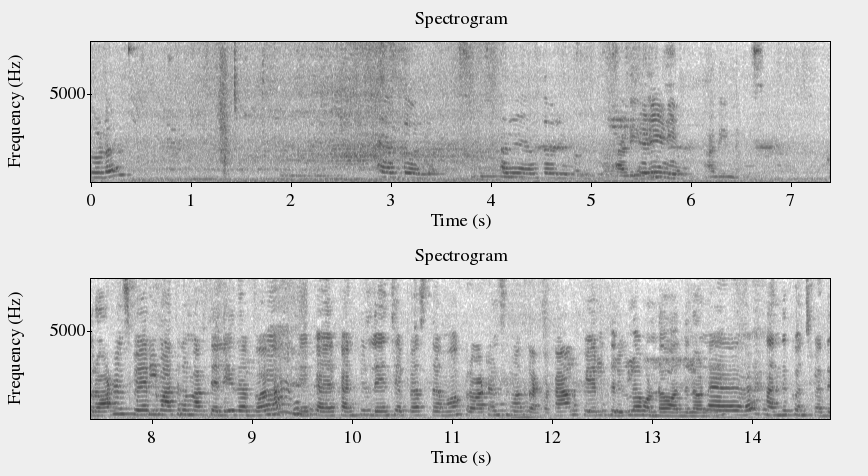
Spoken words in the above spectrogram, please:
కూడా ఎంతోరియం అదే ఎడీనియం అడిగినాం క్రాటన్స్ పేర్లు మాత్రం మాకు తెలియదు అబ్బా కన్ఫ్యూజ్ ఏం చెప్పేస్తామో. క్రాటన్స్ మాత్రం రకరకాల పేర్లు తెలుగులో ఉండవు అందులో అందుకు కొంచెం పెద్ద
